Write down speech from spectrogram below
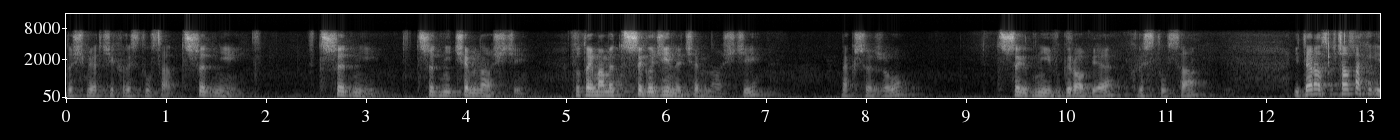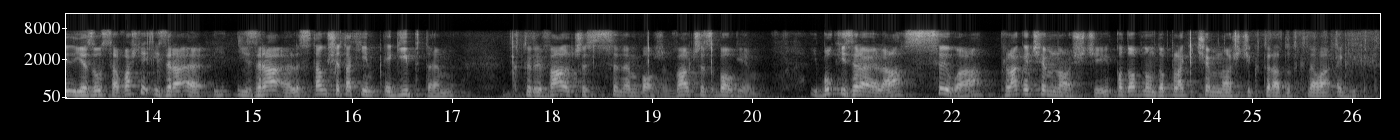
do śmierci Chrystusa. Trzy dni. Trzy dni. Trzy dni ciemności. Tutaj mamy trzy godziny ciemności na krzyżu. Trzy dni w grobie Chrystusa. I teraz w czasach Jezusa właśnie Izrael, Izrael stał się takim Egiptem, który walczy z Synem Bożym, walczy z Bogiem. I Bóg Izraela zsyła plagę ciemności, podobną do plagi ciemności, która dotknęła Egipt.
